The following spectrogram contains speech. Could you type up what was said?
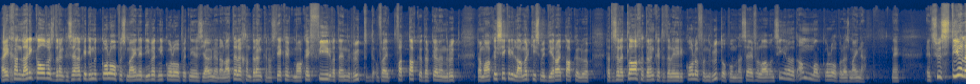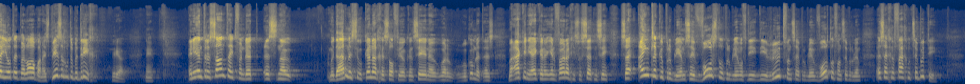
Hy gaan laat die kalwers drink en sê okay, die moet kolle op is myne, die wat nie kolle op het nie is joune. Dan laat hulle gaan drink en dan steek hy maak hy vuur wat hy in roet of hy vat takke druk hulle in roet. Dan maak hy seker die lammetjies moet deur daai takke loop dat as hulle klaar gedrink het, het hulle hierdie kolle van roet op hom en dan sê hy vir Laban, sien julle dat almal kolle op, hulle is myne, nê. Nee. En so steel hy heeltyd by Laban. Hy's besig om te bedrieg hierdie ou, nê. Nee. En die interessantheid van dit is nou moderne sielkundige sal vir jou kan sê nou oor hoekom dit is, maar ek en jy kan nou eenvoudig hier so sit en sê sy eintlike probleem, sy worstelprobleem of die die root van sy probleem, wortel van sy probleem is sy geveg met sy boetie.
